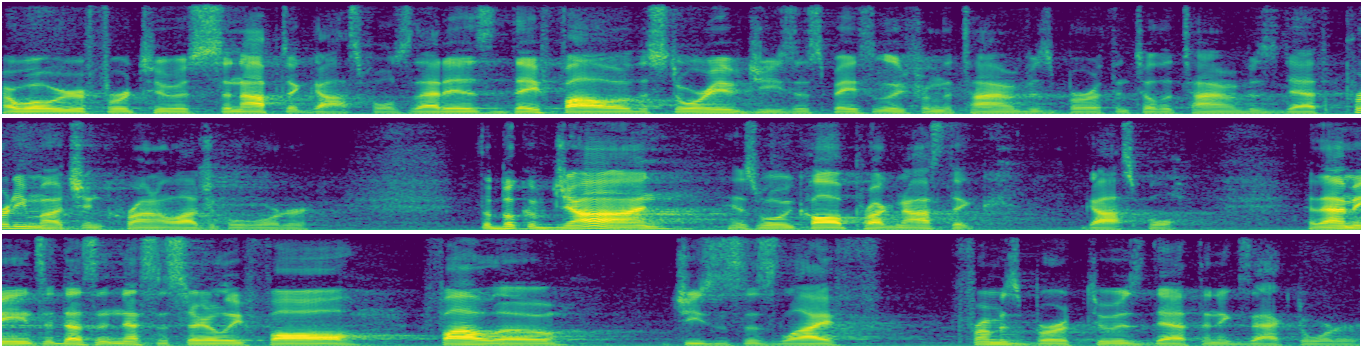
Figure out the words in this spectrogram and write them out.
are what we refer to as synoptic gospels. That is, they follow the story of Jesus basically from the time of his birth until the time of his death, pretty much in chronological order. The book of John is what we call a prognostic gospel. And that means it doesn't necessarily fall, follow Jesus' life from his birth to his death in exact order.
